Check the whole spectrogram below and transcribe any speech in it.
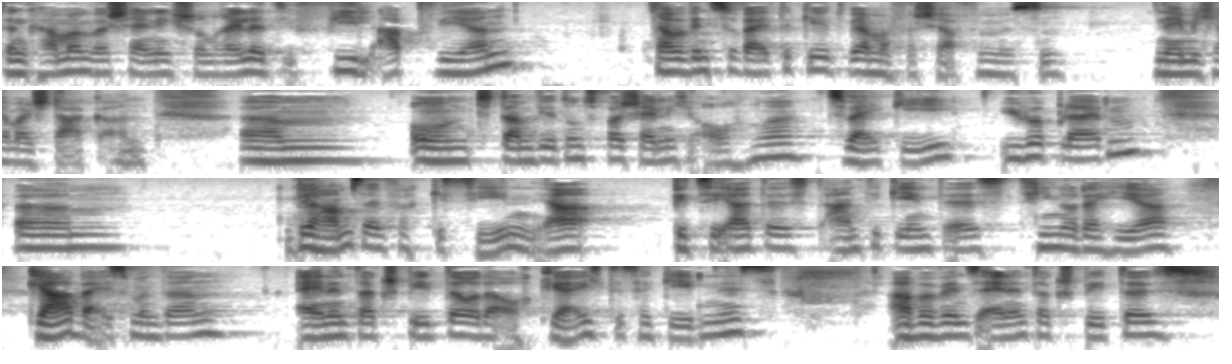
dann kann man wahrscheinlich schon relativ viel abwehren. Aber wenn es so weitergeht, werden wir verschärfen müssen. Nehme ich einmal stark an. Ähm, und dann wird uns wahrscheinlich auch nur 2G überbleiben. Ähm, wir haben es einfach gesehen, ja. PCR-Test, Antigen-Test, hin oder her. Klar weiß man dann einen Tag später oder auch gleich das Ergebnis. Aber wenn es einen Tag später ist,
